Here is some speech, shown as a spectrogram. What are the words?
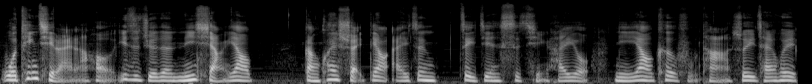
我听起来，然后一直觉得你想要赶快甩掉癌症。这件事情，还有你要克服它，所以才会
